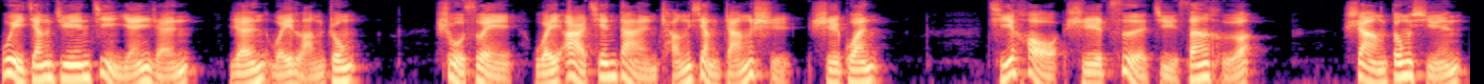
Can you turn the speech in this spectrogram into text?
魏将军进言人，人为郎中。数岁为二千担丞相长史，失官。其后使赐举三河。上东巡，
